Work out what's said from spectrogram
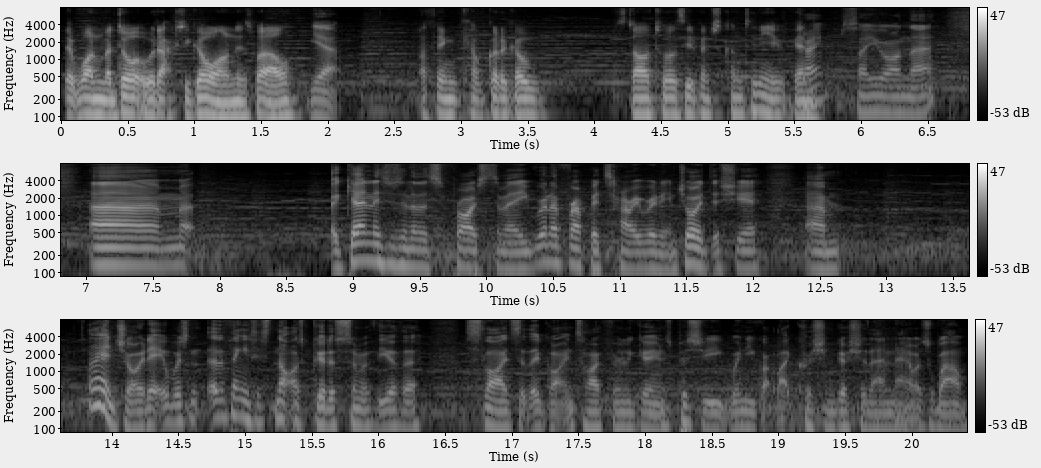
that one my daughter would actually go on as well, Yeah. I think I've got to go Star Tours The Adventures Continue again. Okay, so you're on there. Um, again, this is another surprise to me. Run of Rapids, Harry really enjoyed this year. Um, I enjoyed it. It wasn't. The thing is, it's not as good as some of the other slides that they've got in Typhoon Lagoon, especially when you've got like Crush and Gusher there now as well.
